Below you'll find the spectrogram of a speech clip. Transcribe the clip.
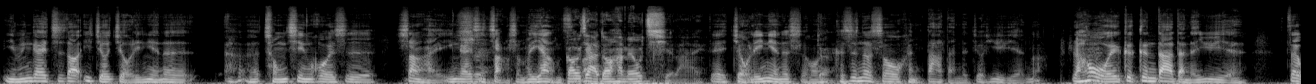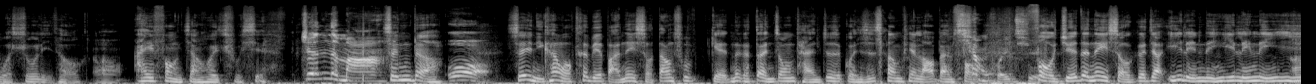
你们应该知道，一九九零年的、呃、重庆或者是上海应该是是长什么样子吧？高架都还没有起来，对，九零年的时候对，可是那时候我很大胆的就预言了。然后我有一个更大胆的预言，在我书里头哦，，iPhone 将会出现，真的吗？真的。哦，所以你看，我特别把那首当初给那个段中谈，就是滚石唱片老板否回去否决的那首歌叫《一零零一零零一啊》，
